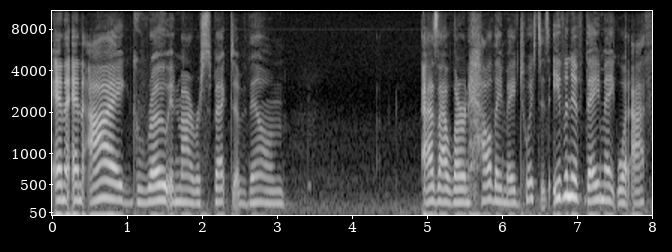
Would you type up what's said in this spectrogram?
And and I grow in my respect of them as I learn how they made choices. Even if they make what I th-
